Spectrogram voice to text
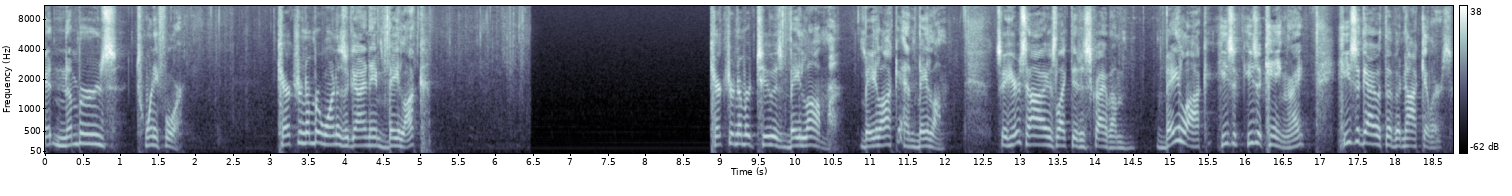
at Numbers 24. Character number one is a guy named Balak. Character number two is Balaam. Balak and Balaam. So here's how I always like to describe him. Balak, he's a, he's a king, right? He's a guy with the binoculars.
